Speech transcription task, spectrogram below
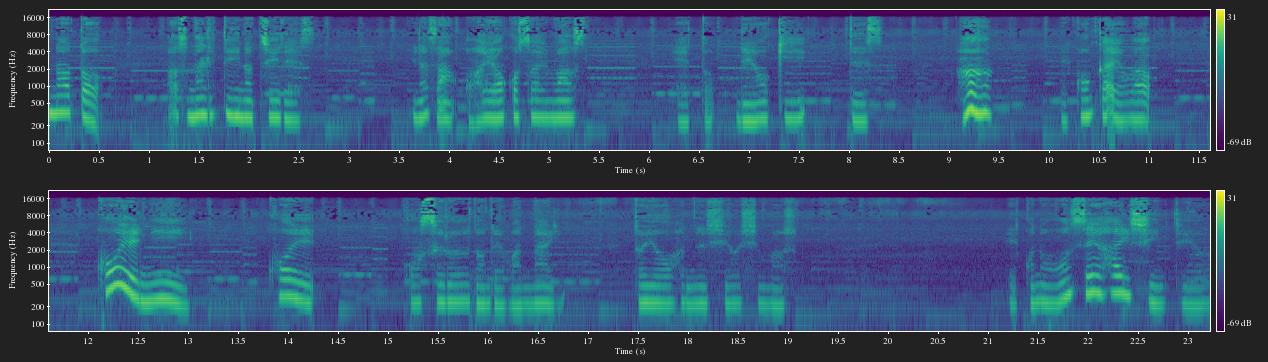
の後、パーソナリティのちーです。皆さん、おはようございます。えっ、ー、と、寝起きです。で今回は、声に声をするのではないというお話をします。えこの音声配信っていう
